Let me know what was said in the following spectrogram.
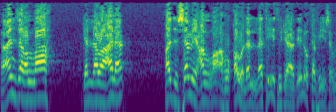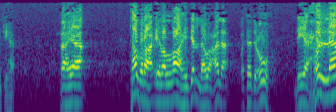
فأنزل الله جل وعلا قد سمع الله قول التي تجادلك في زوجها. فهي تضرع إلى الله جل وعلا وتدعوه ليحل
